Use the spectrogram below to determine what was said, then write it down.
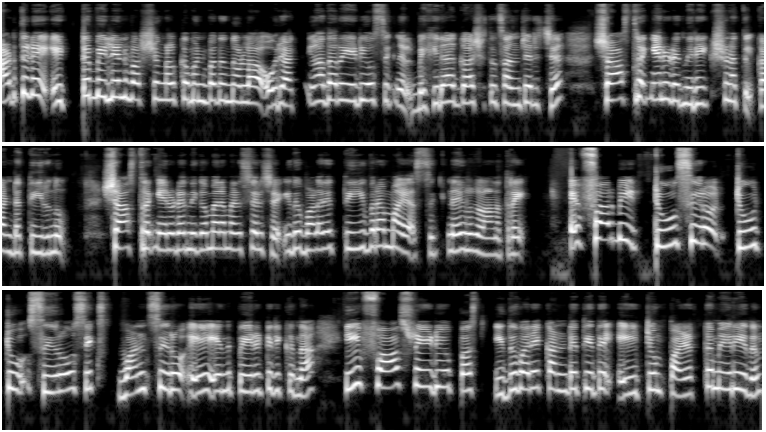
അടുത്തിടെ എട്ട് ബില്യൺ വർഷങ്ങൾക്ക് മുൻപ് നിന്നുള്ള ഒരു അജ്ഞാത റേഡിയോ സിഗ്നൽ ബഹിരാകാശത്ത് സഞ്ചരിച്ച് ശാസ്ത്രജ്ഞരുടെ നിരീക്ഷണത്തിൽ കണ്ടെത്തിയിരുന്നു. ശാസ്ത്രജ്ഞരുടെ നിഗമനമനുസരിച്ച് ഇത് വളരെ തീവ്രമായ സിഗ്നലുകളാണത്രേ. F R B two zero two two zero six one zero A എന്ന് പേരിട്ടിരിക്കുന്ന ഈ ഫാസ്റ്റ് റേഡിയോ പസ്റ്റ് ഇതുവരെ കണ്ടെത്തിയതിൽ ഏറ്റവും പഴക്കമേറിയതും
